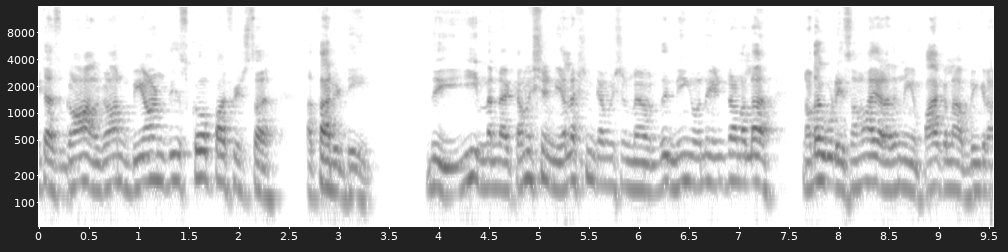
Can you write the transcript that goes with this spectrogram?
it has gone gone beyond the scope of its authority இந்த இ கமிஷன் எலெக்ஷன் கமிஷன் வந்து நீங்கள் வந்து இன்டர்னலாக நடக்கக்கூடிய சமாச்சாரத்தை நீங்கள் பார்க்கலாம் அப்படிங்கிற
